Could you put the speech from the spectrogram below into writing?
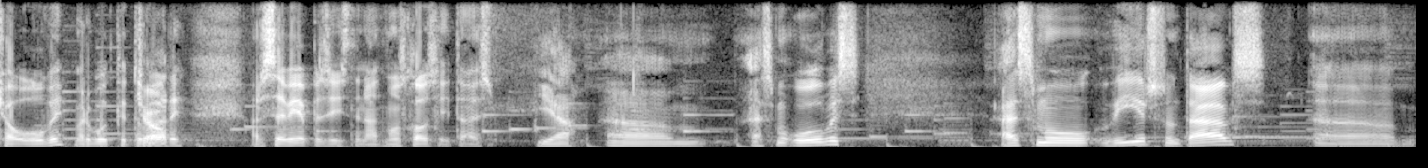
čau, Ulvi, varbūt, ka tu Čau. vari ar sevi iepazīstināt mūsu klausītājus. Jā, um, esmu Ulvis. Esmu vīrs un tēvs. Um,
